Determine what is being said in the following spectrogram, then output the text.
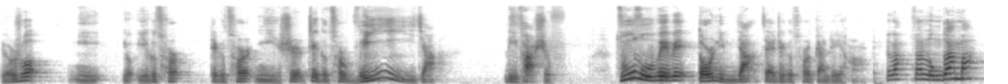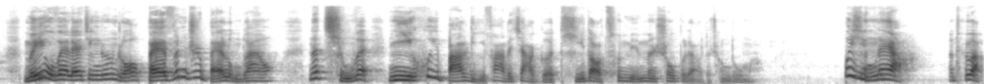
比如说你有一个村儿，这个村儿你是这个村儿唯一一家理发师傅，祖祖辈辈都是你们家在这个村儿干这一行，对吧？算垄断吧，没有外来竞争者，百分之百垄断哦。那请问你会把理发的价格提到村民们受不了的程度吗？不行的呀，对吧？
